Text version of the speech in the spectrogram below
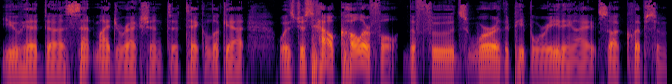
you had uh, sent my direction to take a look at was just how colorful the foods were that people were eating. I saw clips from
